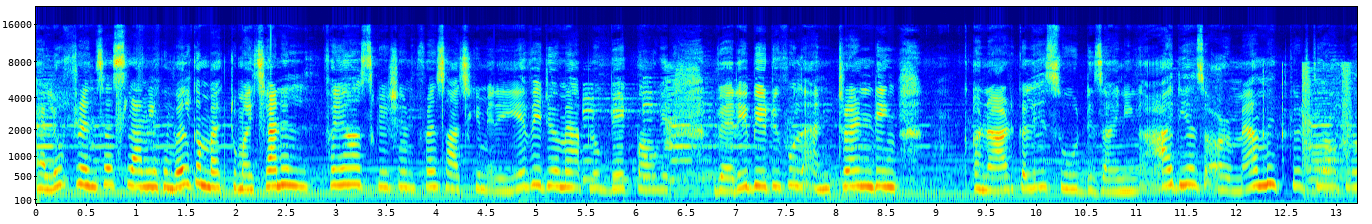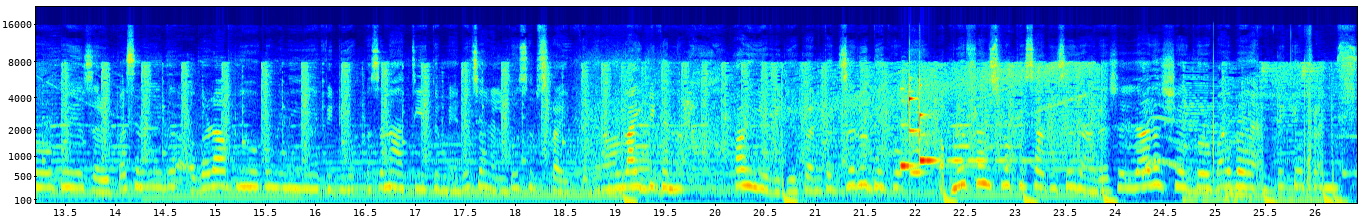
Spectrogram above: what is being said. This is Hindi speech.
हेलो फ्रेंड्स अस्सलाम वालेकुम। Welcome back to my channel Fayaz creation friends आज की मेरे ये वीडियो में आप लोग देख पाओगे very beautiful and trending Anarkali suit designing ideas और मैं उम्मीद करती हूँ आप लोगों को ये ज़रूर पसंद आएगा। अगर आप लोगों को मेरी ये वीडियो पसंद आती है तो मेरे चैनल को सब्सक्राइब कर देना और लाइक भी करना और ये वीडियो का तक ज़रूर देखो। अपने फ्रेंड्स लोग के साथ इसे ज़्यादा से ज़्यादा शेयर करो। Bye bye and take care friends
